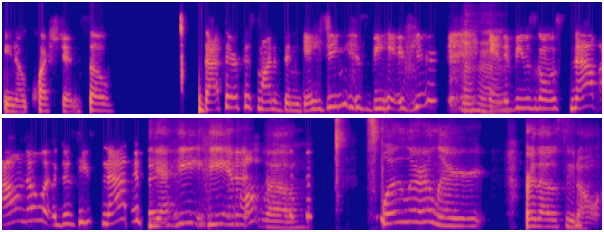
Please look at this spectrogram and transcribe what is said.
you know question so that therapist might have been gauging his behavior mm-hmm. and if he was going to snap i don't know what does he snap if yeah he he ended well spoiler alert for those who don't,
